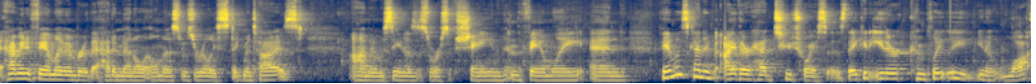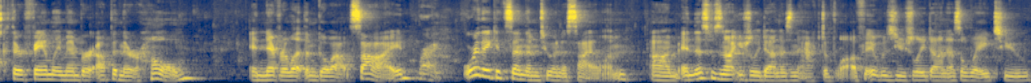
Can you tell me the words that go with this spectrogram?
having a family member that had a mental illness was really stigmatized um, and was seen as a source of shame in the family. And families kind of either had two choices: they could either completely, you know, lock their family member up in their home and never let them go outside, Right. or they could send them to an asylum. Um, and this was not usually done as an act of love; it was usually done as a way to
